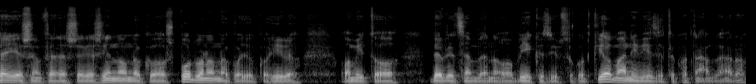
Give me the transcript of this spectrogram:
Teljesen felesleges. Én annak a sportban annak vagyok a híve, amit a Debrecenben a B közép szokott kiabálni, nézzetek a táblára.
